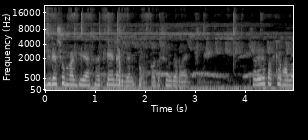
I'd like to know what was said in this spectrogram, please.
জিরে সোমবার দিয়ে আপনারা খেয়ে দেখবেন কত সুন্দর হয়। শরীরের পক্ষে ভালো।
